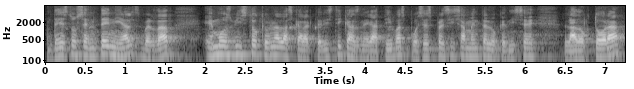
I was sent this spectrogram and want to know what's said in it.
de estos centennials, ¿verdad? Hemos visto que una de las características negativas pues es precisamente lo que dice la doctora,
